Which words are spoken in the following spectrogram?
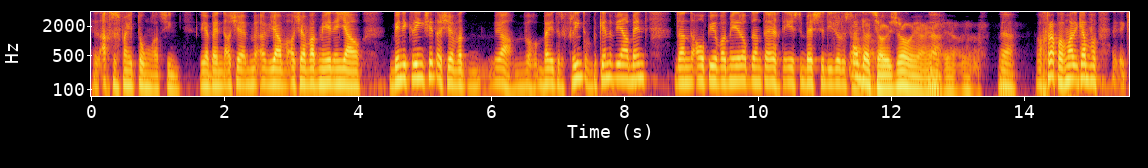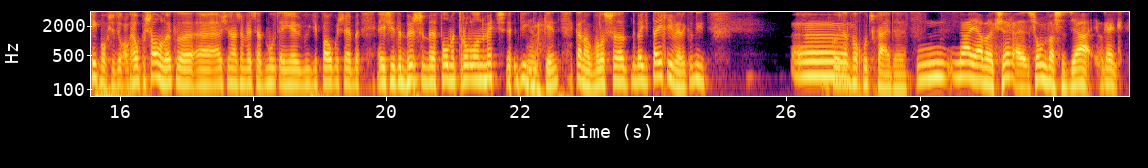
het achterste van je tong laat zien. Jij bent, als, je, jou, als je wat meer in jouw binnenkring zit, als je wat ja, betere vriend of bekende van jou bent, dan open je wat meer op dan tegen de eerste beste die door de straat Ja, dat sowieso, ja. ja, ja. ja, ja. Wel grappig, maar ik heb kickboksen natuurlijk ook heel persoonlijk. Uh, als je naar zo'n wedstrijd moet en je moet je focus hebben en je zit een bus vol met trollende mensen die je niet kent, kan ook wel eens uh, een beetje tegen je werken, of niet? Uh, kon je dat wel goed scheiden? Nou ja, wat ik zeg, eh, soms was het, ja, kijk,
